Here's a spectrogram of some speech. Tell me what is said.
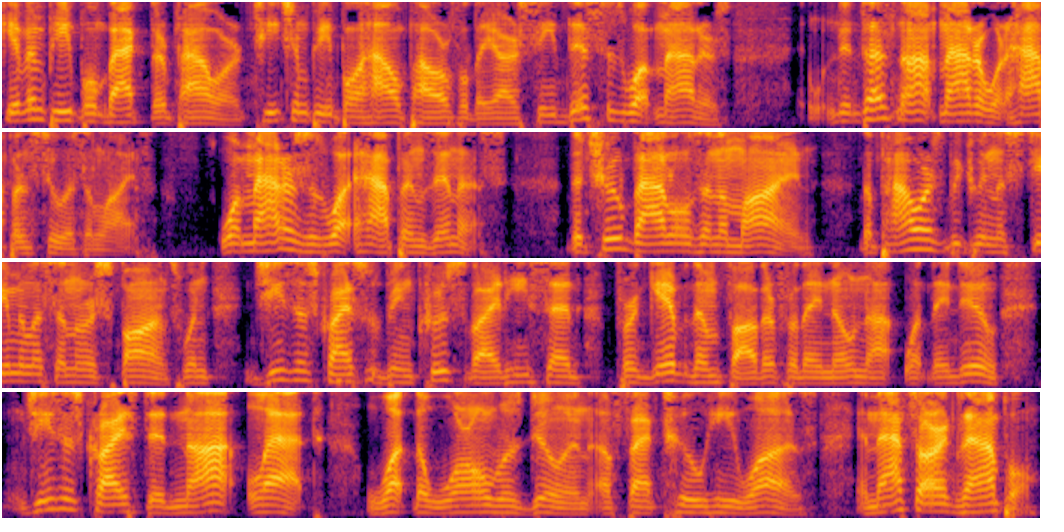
giving people back their power, teaching people how powerful they are. See, this is what matters. It does not matter what happens to us in life. What matters is what happens in us. The true battles in the mind. The powers between the stimulus and the response. When Jesus Christ was being crucified, he said, Forgive them, Father, for they know not what they do. Jesus Christ did not let what the world was doing affect who he was. And that's our example.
